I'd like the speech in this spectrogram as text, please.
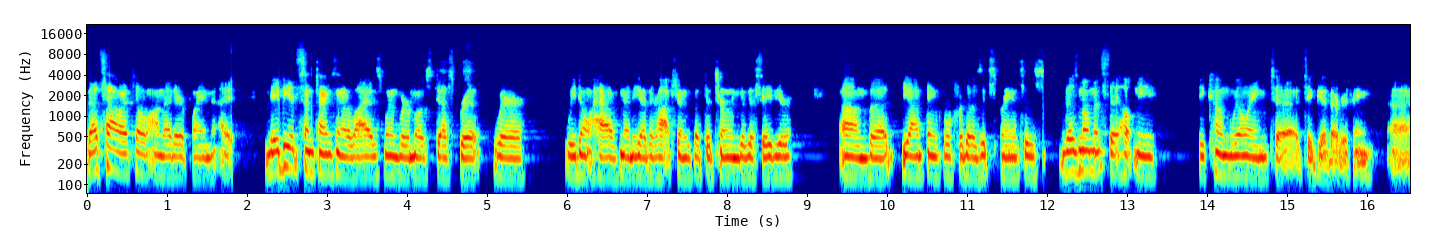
That's how I felt on that airplane. I maybe it's sometimes in our lives when we're most desperate, where we don't have many other options but to turn to the Savior. Um, but yeah, I'm thankful for those experiences, those moments that help me become willing to to give everything uh,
